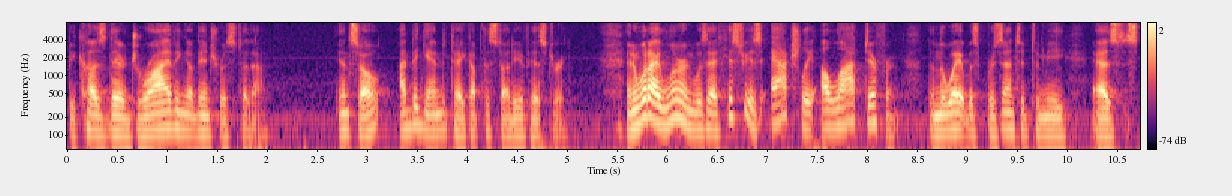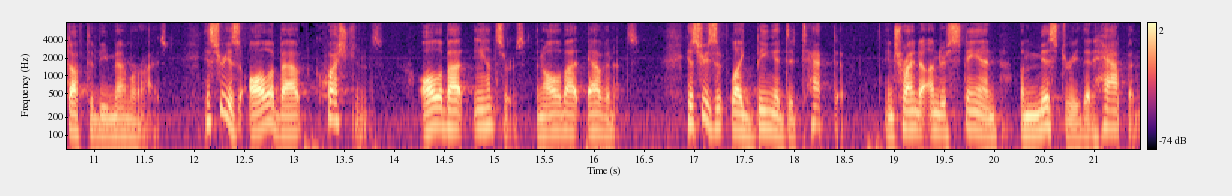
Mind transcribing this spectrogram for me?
because they're driving of interest to them. And so I began to take up the study of history. And what I learned was that history is actually a lot different than the way it was presented to me as stuff to be memorized. History is all about questions, all about answers, and all about evidence. History is like being a detective and trying to understand a mystery that happened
